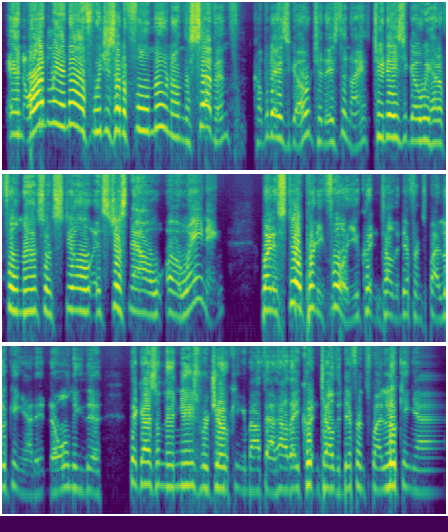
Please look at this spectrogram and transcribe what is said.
and oddly enough, we just had a full moon on the seventh a couple days ago. Today's the ninth. Two days ago, we had a full moon, so it's still it's just now uh, waning, but it's still pretty full. You couldn't tell the difference by looking at it. Only the the guys on the news were joking about that, how they couldn't tell the difference by looking at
